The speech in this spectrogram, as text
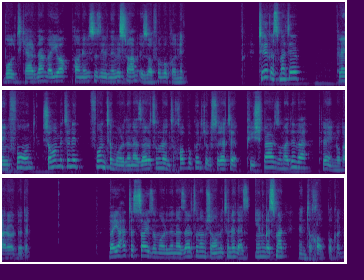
bold کردن و یا پانویس و زیرنویس رو هم اضافه بکنید. توی قسمت plain font شما می‌تونید فونت مورد نظرتون رو انتخاب بکنید که به صورت پیشفرض اومده و plain رو قرار داده. و یا حتی سایز مورد نظرتون هم شما می‌تونید از این قسمت انتخاب بکنید.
